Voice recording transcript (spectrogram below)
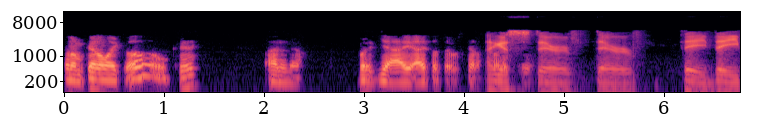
And I'm kind of like, oh, okay. I don't know. But yeah, I, I thought that was kind of I guess they're they're they they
